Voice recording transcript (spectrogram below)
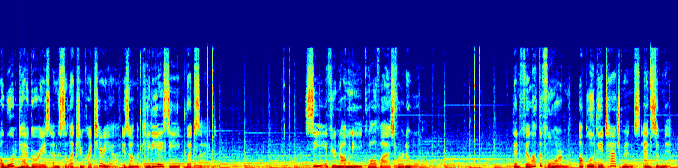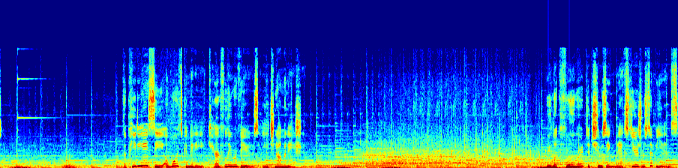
Award categories and the selection criteria is on the PDAC website. See if your nominee qualifies for an award. Then fill out the form, upload the attachments, and submit. The PDAC Awards Committee carefully reviews each nomination. We look forward to choosing next year's recipients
